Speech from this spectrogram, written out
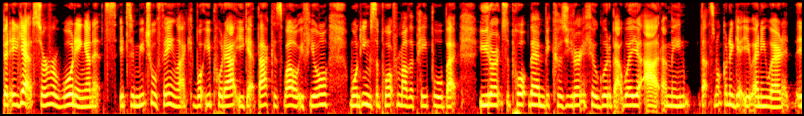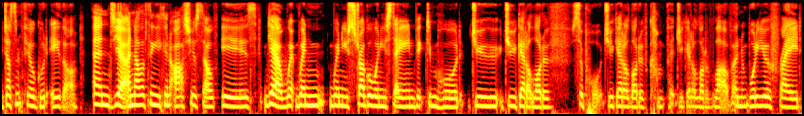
But it, yeah it's so rewarding and it's it's a mutual thing. Like what you put out you get back as well. If you're wanting support from other people but you don't support them because you don't feel good about where you're at I mean that's not going to get you anywhere and it, it doesn't feel good either. And yeah, another thing you can ask yourself is, yeah, when when, when you struggle, when you stay in victimhood, do you, do you get a lot of support? Do you get a lot of comfort? Do you get a lot of love? And what are you afraid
